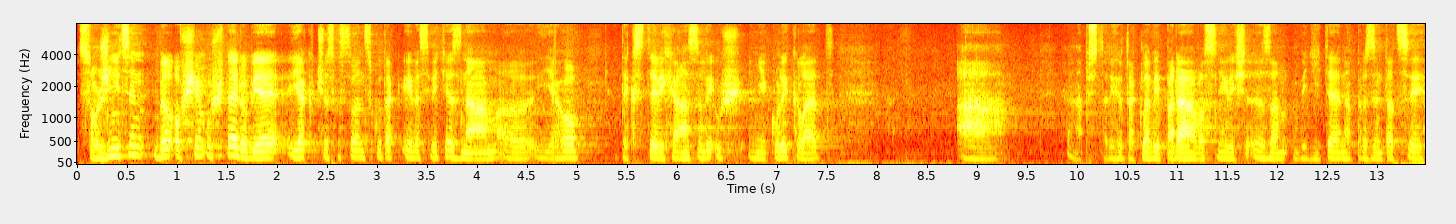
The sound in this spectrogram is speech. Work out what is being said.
Eh, Solženicin byl ovšem už v té době, jak v Československu, tak i ve světě znám. Eh, jeho texty vycházely už několik let a například tady to takhle vypadá, vlastně, když vidíte na prezentaci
